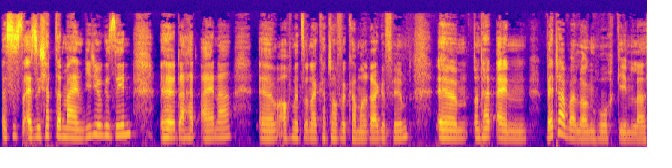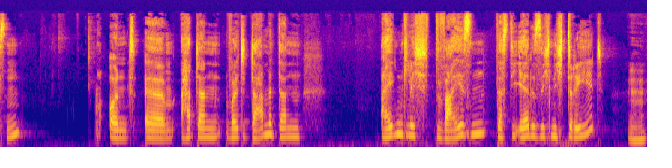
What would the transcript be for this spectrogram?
Es ist, also ich habe da mal ein Video gesehen, äh, da hat einer ähm, auch mit so einer Kartoffelkamera gefilmt ähm, und hat einen Wetterballon hochgehen lassen und ähm, hat dann, wollte damit dann eigentlich beweisen, dass die Erde sich nicht dreht, Mhm.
